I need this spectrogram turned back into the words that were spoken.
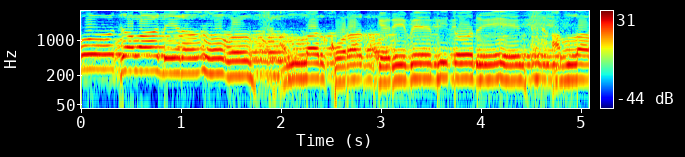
ও জওয়ানেরা, আল্লাহর কোরআন কেরিমের ভিতরে আল্লাহ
